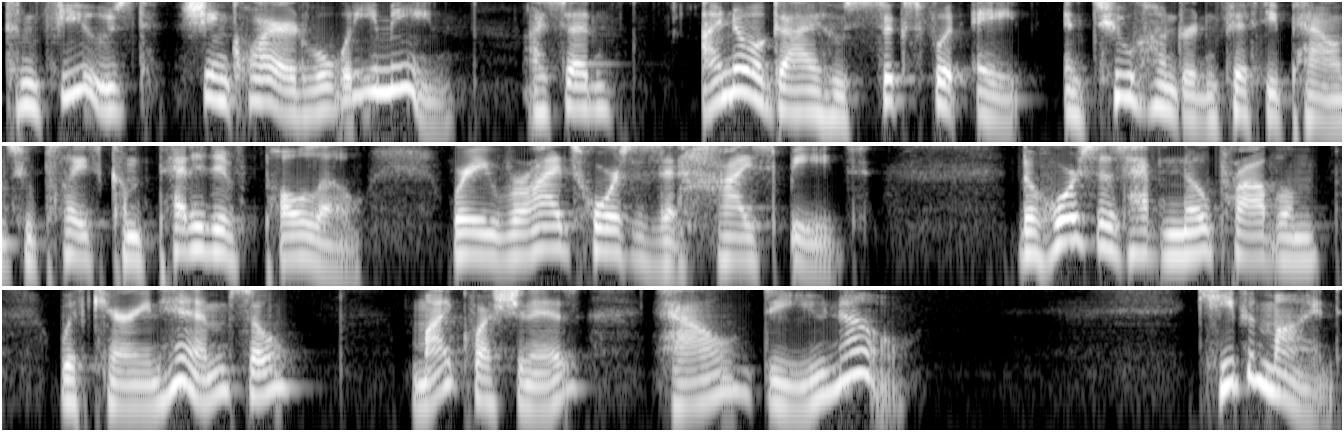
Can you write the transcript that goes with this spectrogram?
Confused, she inquired, Well, what do you mean? I said, I know a guy who's six foot eight and 250 pounds who plays competitive polo, where he rides horses at high speeds. The horses have no problem with carrying him, so my question is, how do you know? Keep in mind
